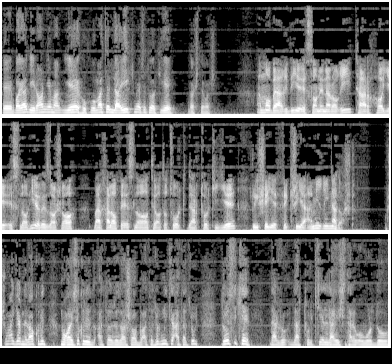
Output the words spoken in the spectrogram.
که باید ایران یه, یه حکومت لایک مثل ترکیه داشته باشه اما به عقیده احسان نراقی طرحهای اصلاحی رضاشاه برخلاف اصلاحات آتاتورک در ترکیه ریشه فکری عمیقی نداشت. شما اگر نگاه کنید مقایسه کنید رضاشاه با آتاتورک میگه که آتاتورک درستی که در, در ترکیه لائیسیته رو آورد و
